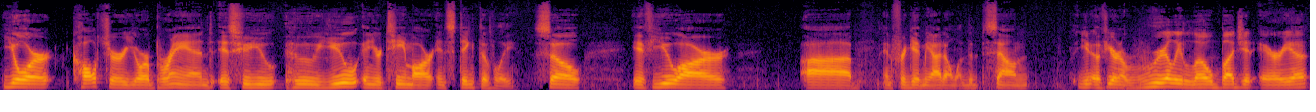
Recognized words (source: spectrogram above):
your culture, your brand is who you who you and your team are instinctively. So if you are, uh, and forgive me, I don't want to sound, you know, if you're in a really low budget area,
